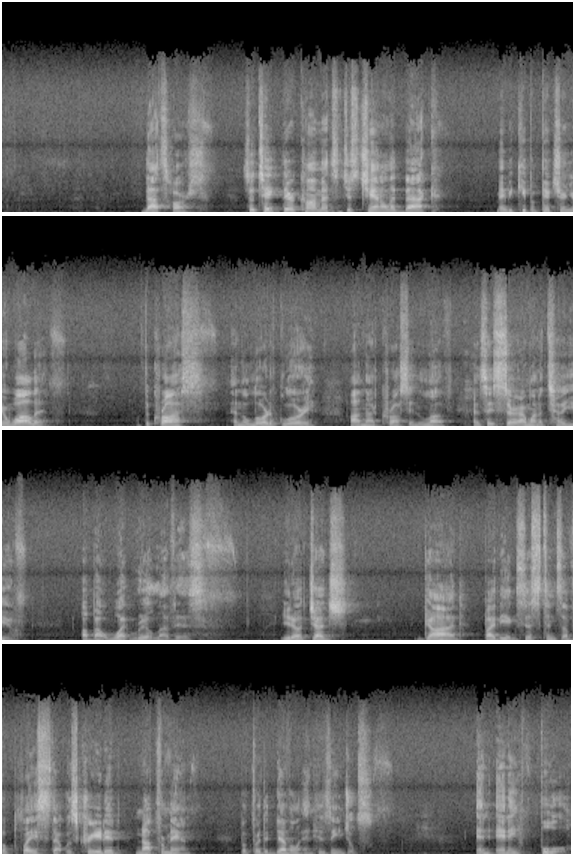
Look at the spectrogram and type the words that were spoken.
That's harsh. So take their comments and just channel it back. Maybe keep a picture in your wallet of the cross and the Lord of glory on that cross in love. And say, Sir, I want to tell you about what real love is. You don't judge God by the existence of a place that was created not for man, but for the devil and his angels. And any fool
